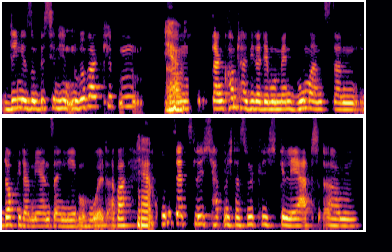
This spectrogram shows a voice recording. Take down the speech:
Dinge so ein bisschen hinten rüber kippen ja. Ähm, dann kommt halt wieder der Moment, wo man es dann doch wieder mehr in sein Leben holt. Aber ja. grundsätzlich hat mich das wirklich gelehrt, ähm,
